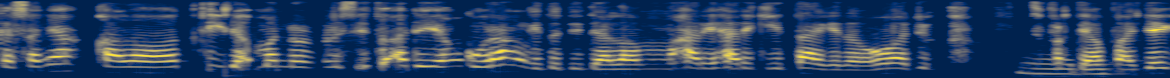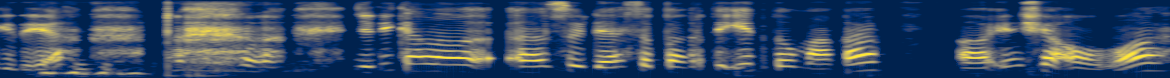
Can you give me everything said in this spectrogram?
kesannya kalau tidak menulis itu ada yang kurang gitu di dalam hari-hari kita gitu. Waduh, seperti apa aja gitu ya. Jadi kalau uh, sudah seperti itu maka uh, insya Allah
